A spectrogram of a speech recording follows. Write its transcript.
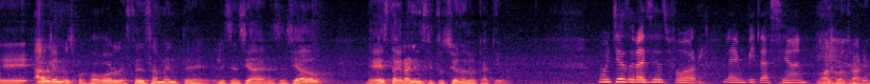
eh, háblenos, por favor, extensamente, licenciada y licenciado, de esta gran institución educativa. Muchas gracias por la invitación. No, al contrario.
